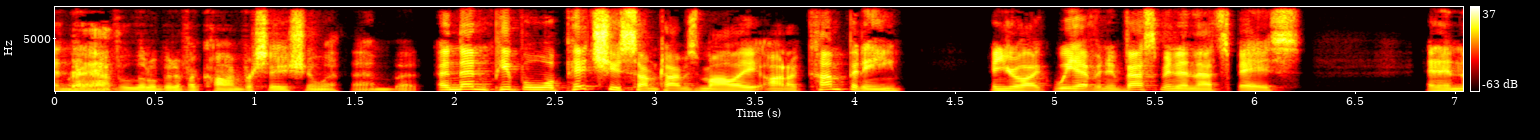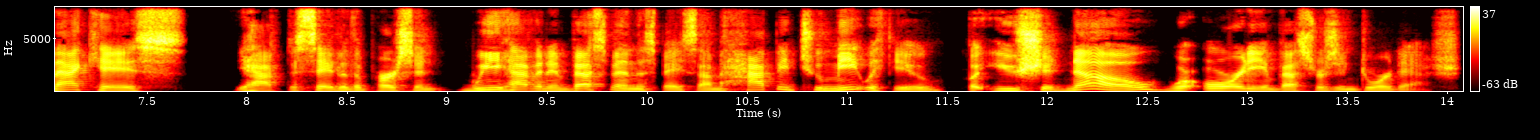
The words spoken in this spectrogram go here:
and then Right. have a little bit of a conversation with them. But and then people will pitch you sometimes, Molly, on a company, and you're like, we have an investment in that space, and in that case. You have to say to the person, We have an investment in the space. I'm happy to meet with you, but you should know we're already investors in DoorDash.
